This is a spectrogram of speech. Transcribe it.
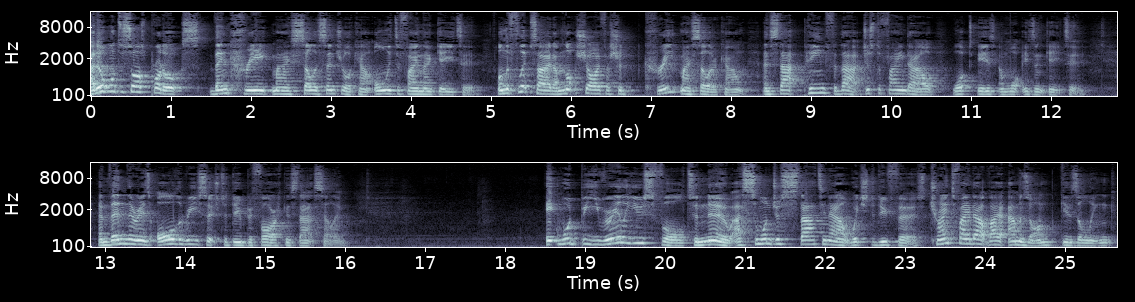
I don't want to source products, then create my Seller Central account only to find that gated. On the flip side, I'm not sure if I should create my seller account and start paying for that just to find out what is and what isn't gated. And then there is all the research to do before I can start selling. It would be really useful to know, as someone just starting out, which to do first. Trying to find out via Amazon gives a link,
